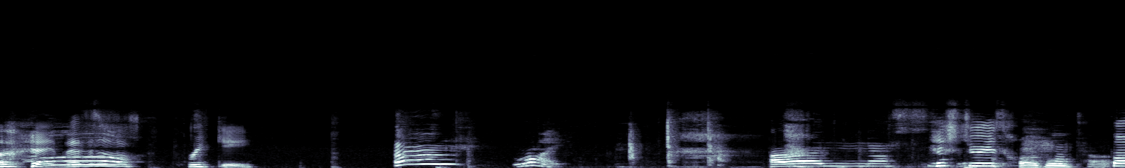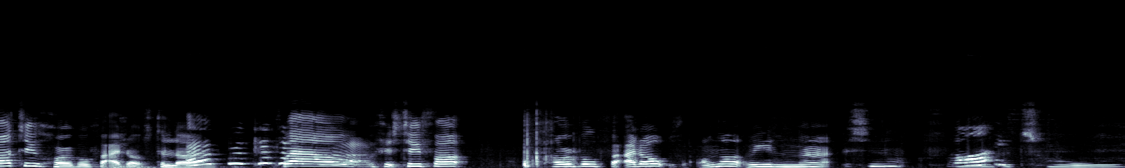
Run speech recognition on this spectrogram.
Okay, this is freaky. Um, Right. Um, history is horrible. Far too horrible for adults to learn. Well, if it's too far horrible for adults, I'm not reading that. It's not fun Guys. at all.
